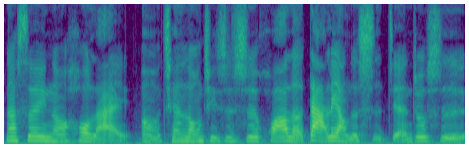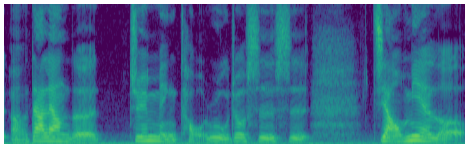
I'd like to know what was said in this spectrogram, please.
那所以呢，后来嗯，乾隆其实是花了大量的时间，就是呃大量的军民投入，就是是剿灭了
